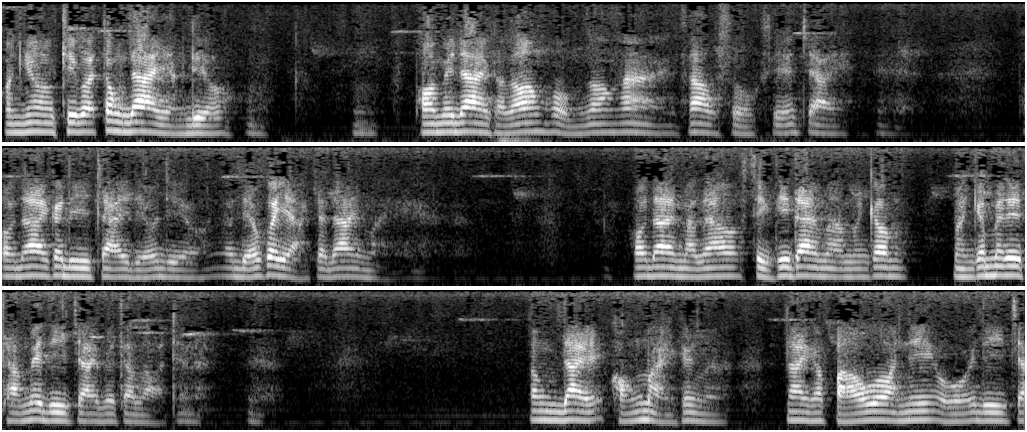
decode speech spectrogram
คนเงาคิดว่าต้องได้อย่างเดียว พอไม่ได้ก็ร้องห่มร้องไห้ เศร้าโศกเสียใจ พอได้ก็ดีใจเดี๋ยวเดียวแล้วเดี๋ยวก็อยากจะได้ใหม่พอได้มาแล้วสิ่งที่ได้มามันก็มันก็ไม่ได้ทำให้ดีใจไปตลอดใช่ไหมต้องได้ของใหม่ขึ้นมา ได้กระเป๋าวันนี้ โอ้ดีใจ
